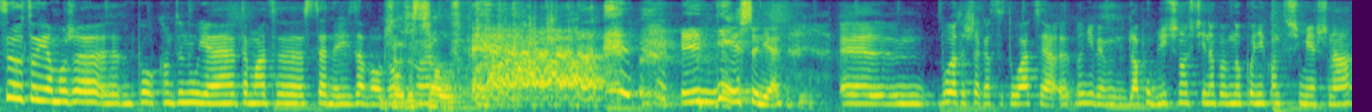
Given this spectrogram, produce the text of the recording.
Co, to ja może e, po- kontynuuję temat e, sceny i zawodów. Myślałem, że strzałów. E, Nie, jeszcze nie. E, Była też taka sytuacja, e, no nie wiem, dla publiczności na pewno poniekąd śmieszna,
